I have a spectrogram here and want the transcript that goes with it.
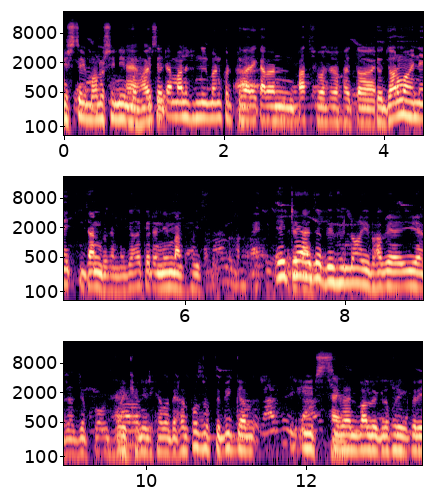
নিশ্চয়ই মানুষই হ্যাঁ নির্মাণ হয়তো এটা মানুষ নির্মাণ করতে পারে কারণ পাঁচশো বছর হয়তো জন্ম হয় নাই জানবে কেন যে হয়তো এটা নির্মাণ হয়েছে। এইটা যে বিভিন্ন এইভাবে ইয়ের যে পরীক্ষা নিরীক্ষা এখন প্রযুক্তি বিজ্ঞান ইট সিমেন্ট বালু এগুলো পরীক্ষা করে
